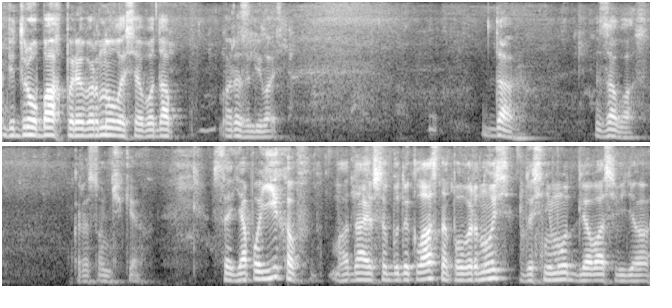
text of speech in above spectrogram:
Відро бах перевернулося, вода розлілась. Да, за вас красунчики. Все, я поїхав. Гадаю, все буде класно. Повернусь, досніму для вас відео.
